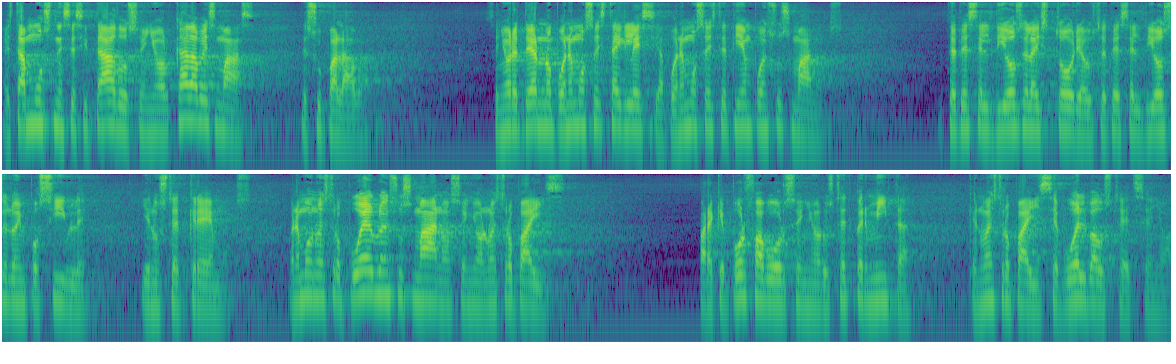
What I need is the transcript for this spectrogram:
Estamos necesitados, Señor, cada vez más de su palabra. Señor eterno, ponemos esta iglesia, ponemos este tiempo en sus manos. Usted es el Dios de la historia, usted es el Dios de lo imposible y en usted creemos. Ponemos nuestro pueblo en sus manos, Señor, nuestro país, para que por favor, Señor, usted permita que nuestro país se vuelva a usted, Señor.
